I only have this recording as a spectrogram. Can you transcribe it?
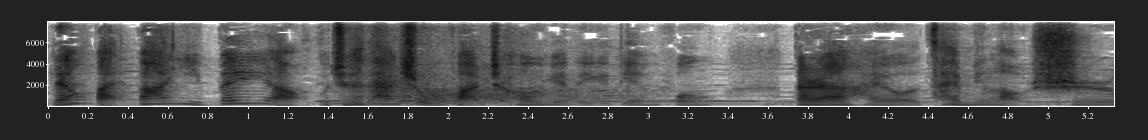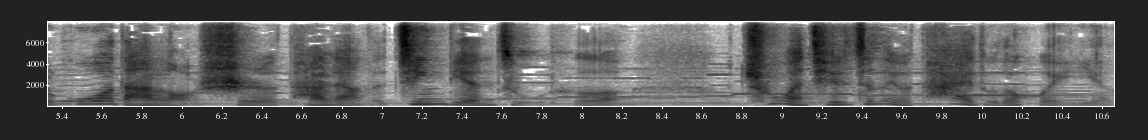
两百八一杯啊，我觉得她是无法超越的一个巅峰。当然还有蔡明老师、郭达老师他俩的经典组合，春晚其实真的有太多的回忆了。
